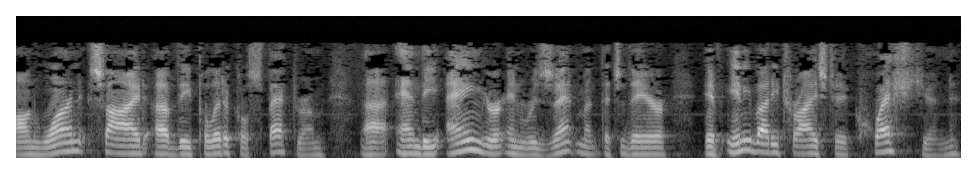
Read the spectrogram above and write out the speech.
on one side of the political spectrum uh, and the anger and resentment that's there if anybody tries to question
